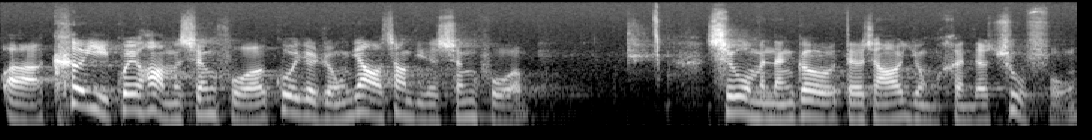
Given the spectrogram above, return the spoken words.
呃刻意规划我们生活，过一个荣耀上帝的生活，使我们能够得着永恒的祝福。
